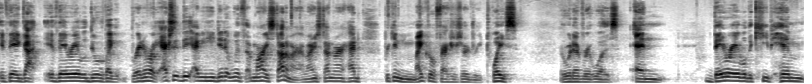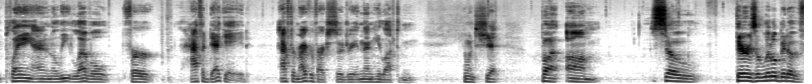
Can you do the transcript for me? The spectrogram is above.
if they had got if they were able to do it with like Brandon Roy. Actually they, I mean he did it with Amar'e Stoudemire. Amar'e Stoudemire had freaking microfracture surgery twice or whatever it was. And they were able to keep him playing at an elite level for half a decade after microfracture surgery and then he left and he went to shit. But um so there's a little bit of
